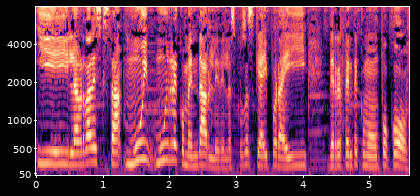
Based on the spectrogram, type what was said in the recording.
y la verdad es que está muy, muy recomendable de las cosas que hay por ahí, de repente como un poco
